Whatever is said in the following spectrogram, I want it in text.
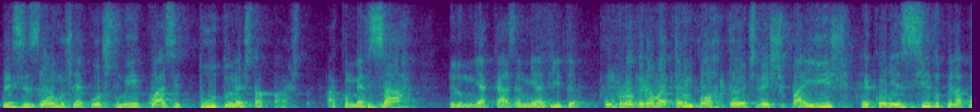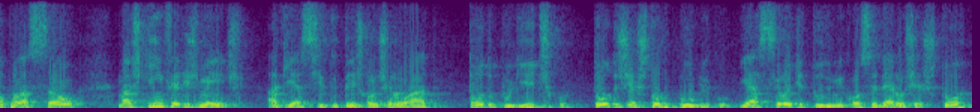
Precisamos reconstruir quase tudo nesta pasta, a começar pelo Minha Casa Minha Vida. Um programa tão importante neste país, reconhecido pela população mas que infelizmente havia sido descontinuado. Todo político, todo gestor público e, acima de tudo, me considero um gestor,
